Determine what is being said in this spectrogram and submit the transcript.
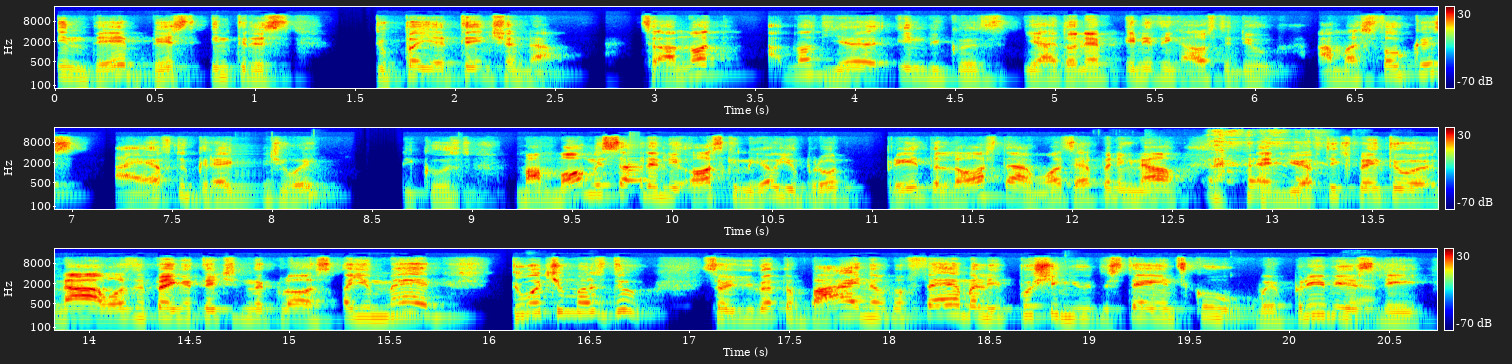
in their best interest to pay attention now. So I'm not I'm not here in because yeah, I don't have anything else to do. I must focus. I have to graduate because my mom is suddenly asking me, Oh, you brought bread the last time. What's happening now? And you have to explain to her, Nah, I wasn't paying attention in the class. Are you mad? Do what you must do. So you got the buy-in of the family pushing you to stay in school, where previously, yeah.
